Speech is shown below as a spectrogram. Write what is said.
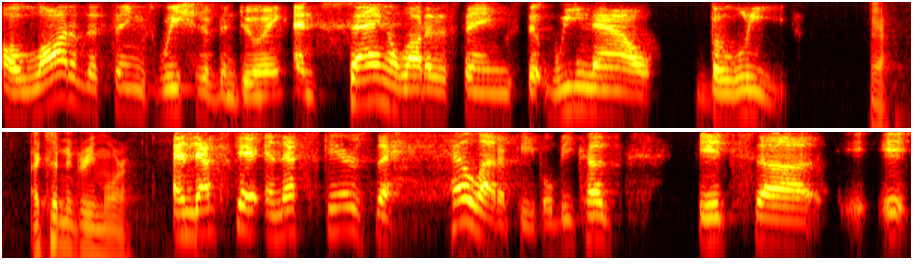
a lot of the things we should have been doing and saying a lot of the things that we now believe. Yeah, I couldn't agree more. And that scare and that scares the hell out of people because it's uh, it,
